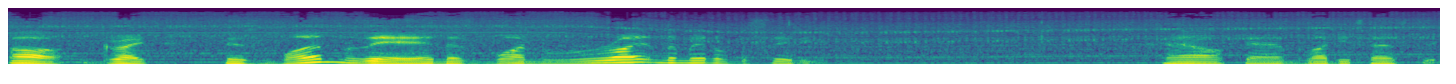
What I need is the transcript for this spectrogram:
oh, great. There's one there, and there's one right in the middle of the city. How fan bloody tastic.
